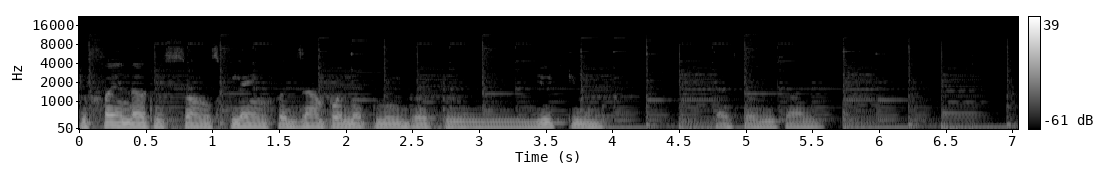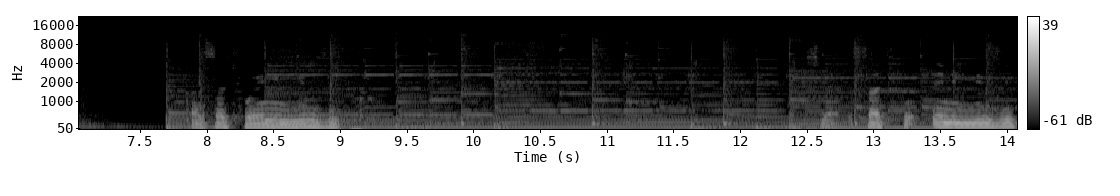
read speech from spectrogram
to find out which song is playing for example let me go to YouTube. That's for this one can search for any music. Search for any music.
